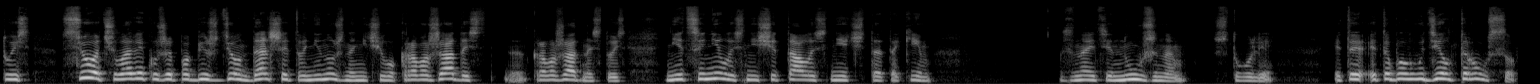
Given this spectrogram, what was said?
То есть все, человек уже побежден, дальше этого не нужно ничего. Кровожадность, э, кровожадность, то есть не ценилось, не считалось нечто таким, знаете, нужным, что ли. Это, это был удел трусов.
